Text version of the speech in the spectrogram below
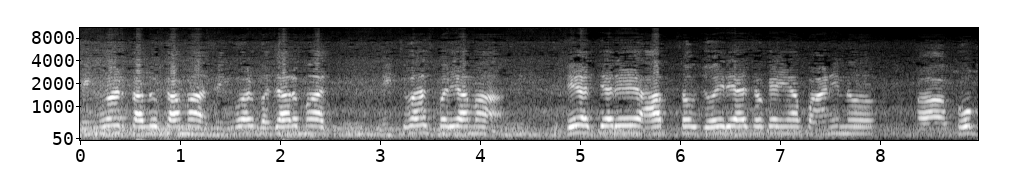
સિંગવડ તાલુકામાં, સિંગવડ બજારમાં નીચવાસ ફળિયામાં જે અત્યારે આપ સૌ જોઈ રહ્યા છો કે અહીંયા પાણીનો ખૂબ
